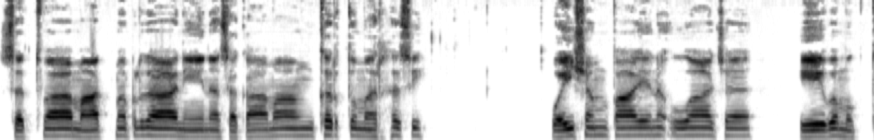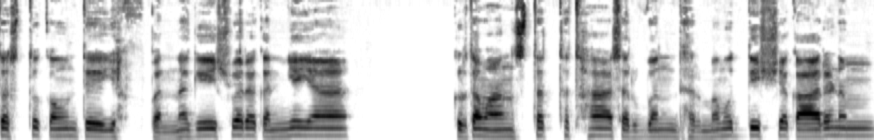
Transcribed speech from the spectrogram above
स त्वामात्मप्रदानेन सकामां कर्तुमर्हसि। वैशम्पायन उवाच एवमुक्तस्तु कौन्तेयः पन्नगेश्वरकन्यया। कृतवांस्तत्तथा सर्वं धर्ममुद्दिश्य कारणम्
